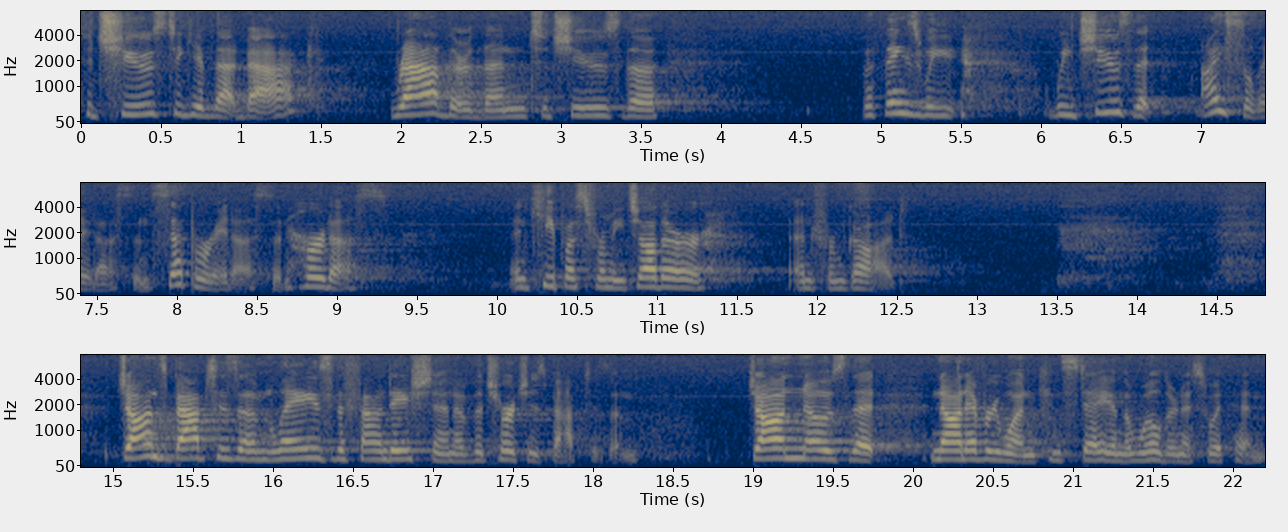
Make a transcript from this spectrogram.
to choose to give that back, rather than to choose the, the things we, we choose that isolate us and separate us and hurt us and keep us from each other and from God. John's baptism lays the foundation of the church's baptism. John knows that not everyone can stay in the wilderness with him,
